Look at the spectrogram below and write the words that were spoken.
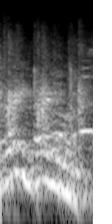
very, very much.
